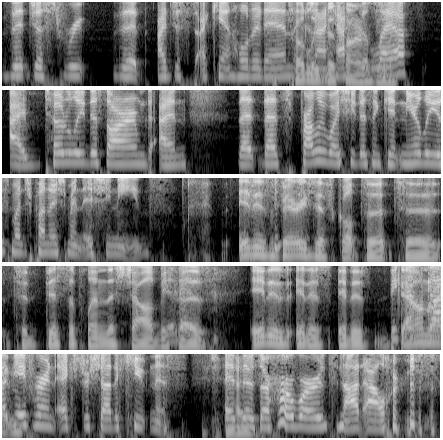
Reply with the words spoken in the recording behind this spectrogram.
that just re- that I just I can't hold it in Totally and I have to disarms you. laugh. I'm totally disarmed and that that's probably why she doesn't get nearly as much punishment as she needs. it is very difficult to to to discipline this child because it is it is it is Because God gave her an extra shot of cuteness. And those are her words, not ours.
